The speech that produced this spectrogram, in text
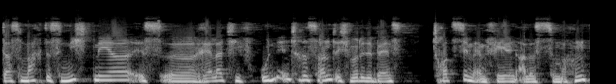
das macht es nicht mehr, ist äh, relativ uninteressant. Ich würde die Bands trotzdem empfehlen, alles zu machen,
